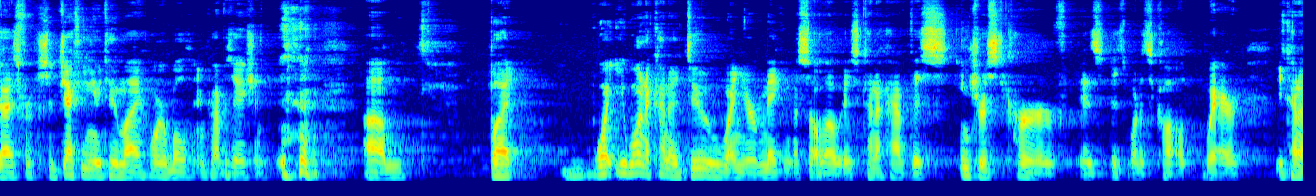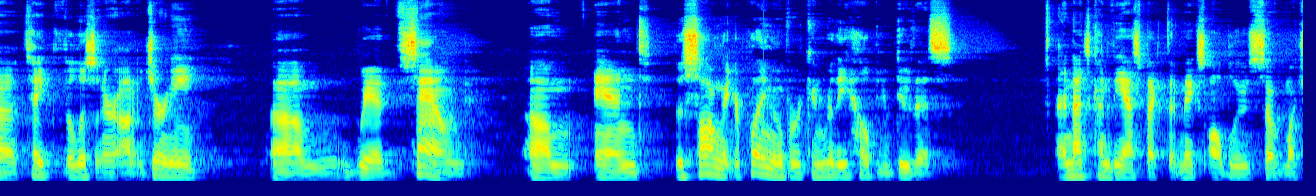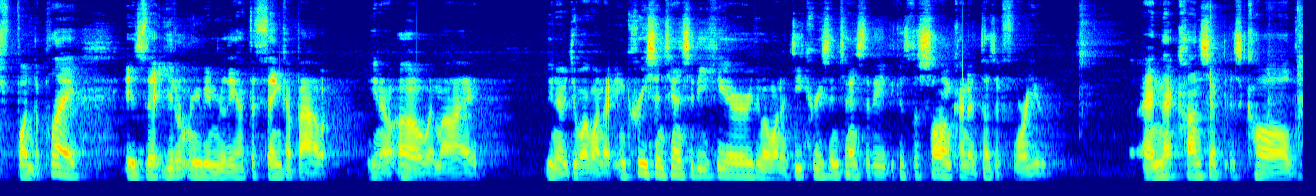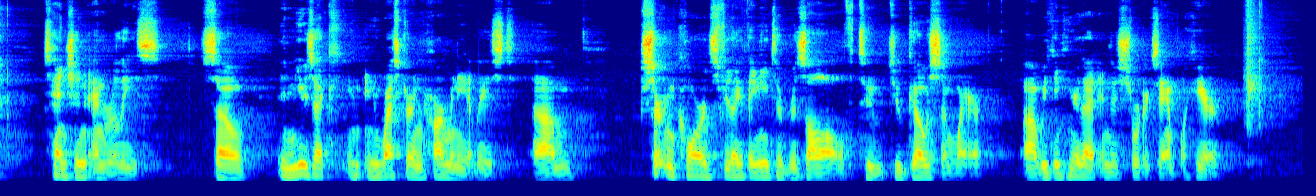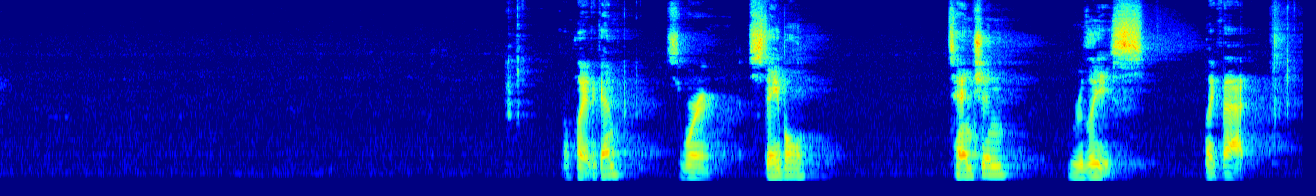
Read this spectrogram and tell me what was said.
Apologize for subjecting you to my horrible improvisation. um, but what you want to kind of do when you're making a solo is kind of have this interest curve, is, is what it's called, where you kind of take the listener on a journey um, with sound. Um, and the song that you're playing over can really help you do this. And that's kind of the aspect that makes all blues so much fun to play, is that you don't even really have to think about you know, oh, am I, you know, do I want to increase intensity here? Do I want to decrease intensity? Because the song kind of does it for you. And that concept is called tension and release. So in music, in, in Western harmony at least, um, certain chords feel like they need to resolve to, to go somewhere. Uh, we can hear that in this short example here. I'll play it again. So we're stable, tension, release, like that.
